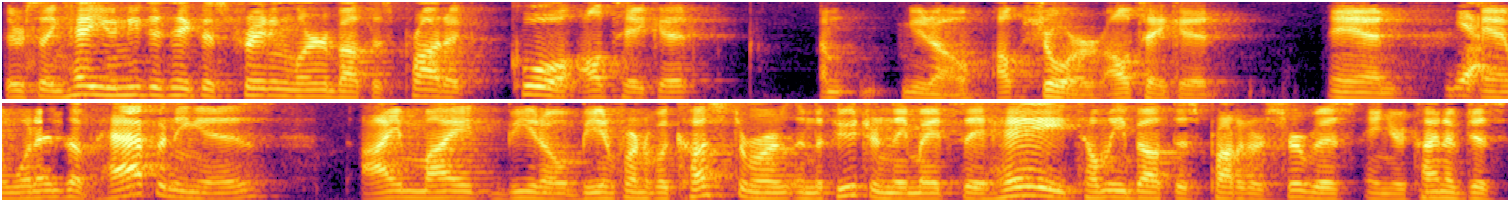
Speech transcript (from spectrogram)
they're saying, "Hey, you need to take this training, learn about this product." Cool, I'll take it. I'm, you know, I'll sure I'll take it. And yeah. and what ends up happening is I might be, you know, be in front of a customer in the future and they might say, "Hey, tell me about this product or service." And you're kind of just,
